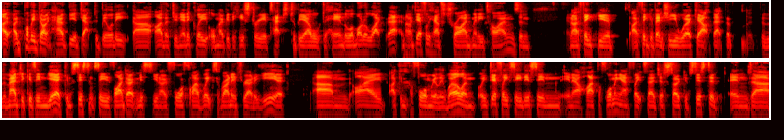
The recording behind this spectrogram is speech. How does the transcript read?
I, I probably don't have the adaptability, uh, either genetically or maybe the history attached to be able to handle a model like that. And I definitely have tried many times, and and I think you, I think eventually you work out that the, the, the magic is in yeah consistency. If I don't miss, you know, four or five weeks of running throughout a year, um, I I can perform really well, and we definitely see this in in our high performing athletes. They're just so consistent, and uh,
